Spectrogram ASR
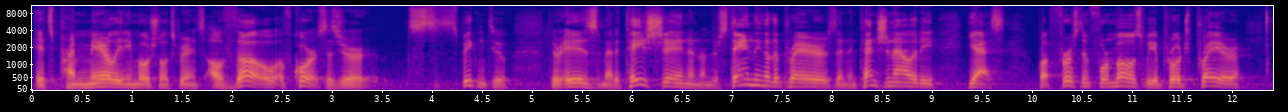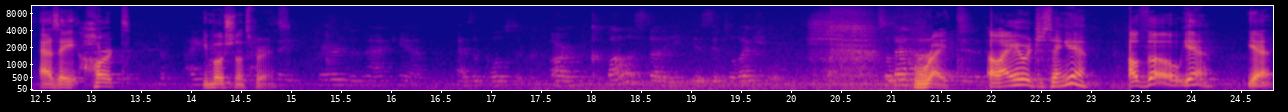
It's primarily an emotional experience. Although, of course, as you're speaking to, there is meditation and understanding of the prayers and intentionality, yes. But first and foremost, we approach prayer as a heart emotional think I would experience. Prayers in that camp, as opposed to, our Kabbalah study is intellectual. So that's. Right. Oh, I hear what you're saying. Yeah. Although, yeah, yeah.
